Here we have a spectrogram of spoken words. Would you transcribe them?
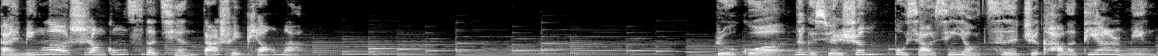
摆明了是让公司的钱打水漂嘛。如果那个学生不小心有次只考了第二名，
